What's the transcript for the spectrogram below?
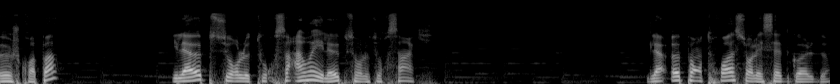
Euh, Je crois pas. Il a up sur le tour 5. Ah ouais, il a up sur le tour 5. Il a up en 3 sur les 7 gold.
